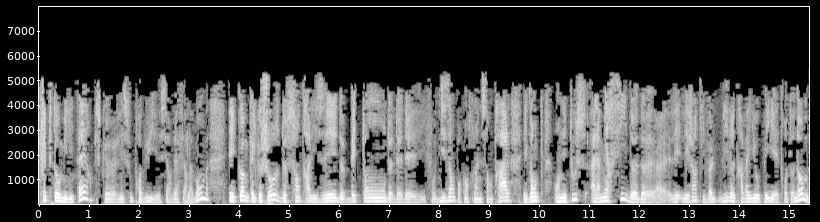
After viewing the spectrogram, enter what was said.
crypto-militaire, puisque les sous-produits servaient à faire la bombe, et comme quelque chose de centralisé, de béton, de, il faut dix ans pour construire une centrale, et donc on est tous à la merci de, euh, les, gens qui veulent vivre et travailler au pays et être autonomes,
